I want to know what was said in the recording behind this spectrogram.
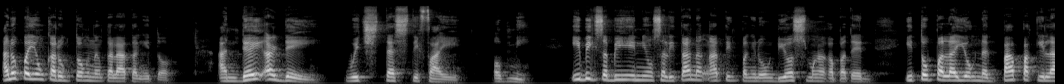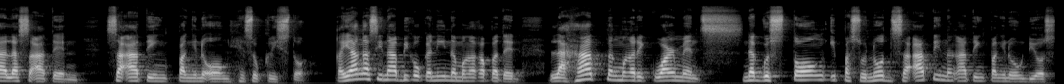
Ano pa yung karugtong ng talatang ito? And they are they which testify of me. Ibig sabihin yung salita ng ating Panginoong Diyos mga kapatid, ito pala yung nagpapakilala sa atin sa ating Panginoong Heso Kristo. Kaya nga sinabi ko kanina mga kapatid, lahat ng mga requirements na gustong ipasunod sa atin ng ating Panginoong Diyos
